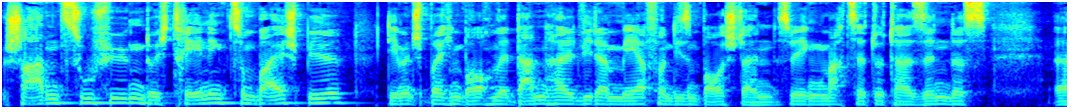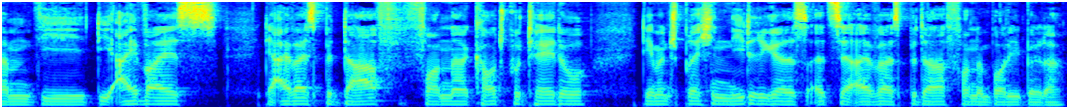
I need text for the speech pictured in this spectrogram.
Schaden zufügen durch Training zum Beispiel. Dementsprechend brauchen wir dann halt wieder mehr von diesen Bausteinen. Deswegen macht es ja total Sinn, dass ähm, die, die Eiweiß, der Eiweißbedarf von einer Couch Potato dementsprechend niedriger ist als der Eiweißbedarf von einem Bodybuilder.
